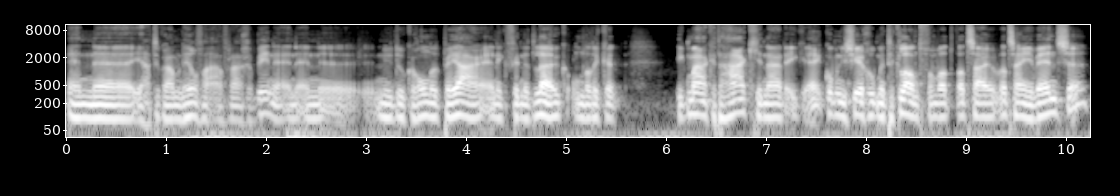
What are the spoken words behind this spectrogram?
En uh, ja, toen kwamen er heel veel aanvragen binnen. En, en uh, nu doe ik er 100 per jaar. En ik vind het leuk, omdat ik het ik maak het haakje naar. Ik, ik, communiceer goed met de klant van wat, wat, zou, wat zijn je wensen.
